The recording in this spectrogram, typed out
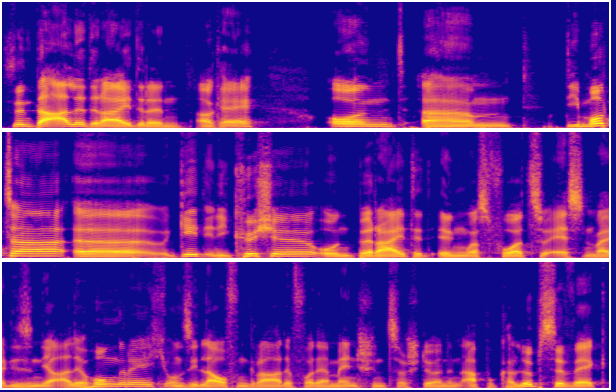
Sind da alle drei drin, okay? Und ähm, die Mutter äh, geht in die Küche und bereitet irgendwas vor zu essen, weil die sind ja alle hungrig und sie laufen gerade vor der menschenzerstörenden Apokalypse weg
